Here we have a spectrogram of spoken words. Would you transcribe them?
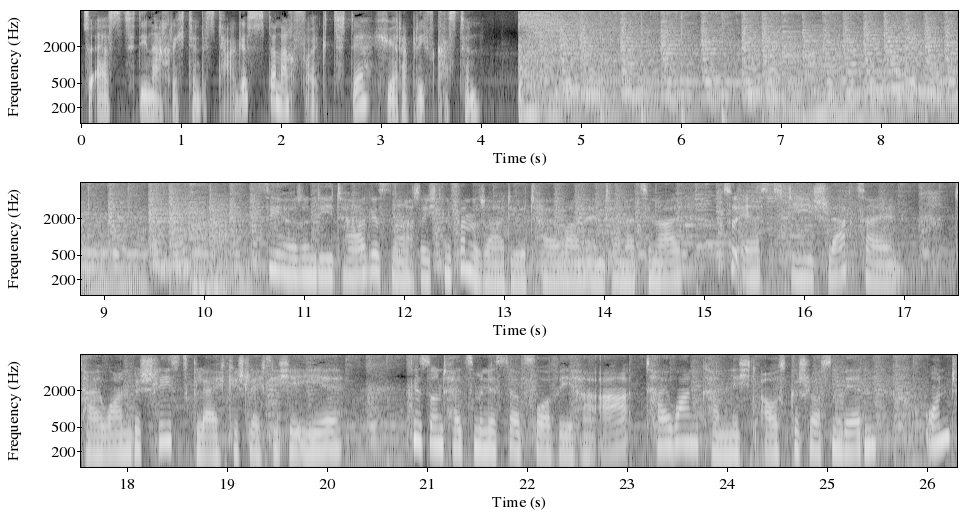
Zuerst die Nachrichten des Tages, danach folgt der Hörerbriefkasten. Sie hören die Tagesnachrichten von Radio Taiwan International. Zuerst die Schlagzeilen. Taiwan beschließt gleichgeschlechtliche Ehe. Gesundheitsminister vor WHA, Taiwan kann nicht ausgeschlossen werden. Und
